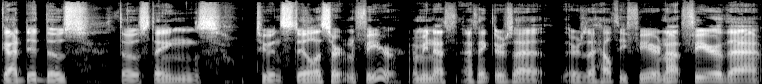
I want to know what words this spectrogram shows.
God did those those things to instill a certain fear. I mean, I th- I think there's a there's a healthy fear, not fear that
